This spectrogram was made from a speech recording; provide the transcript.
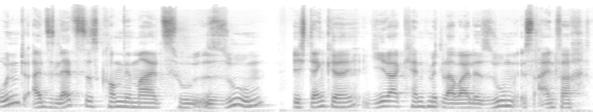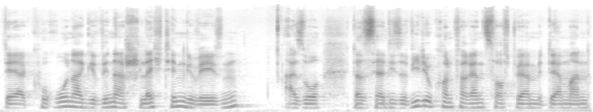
Und als letztes kommen wir mal zu Zoom. Ich denke, jeder kennt mittlerweile Zoom, ist einfach der Corona-Gewinner schlechthin gewesen. Also das ist ja diese Videokonferenzsoftware, mit der man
